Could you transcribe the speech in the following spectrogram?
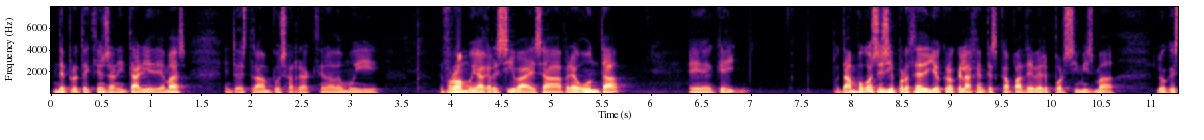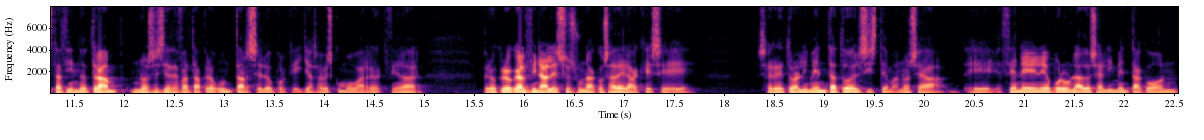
de protección sanitaria y demás. Entonces Trump pues, ha reaccionado muy, de forma muy agresiva a esa pregunta, eh, que tampoco sé si procede, yo creo que la gente es capaz de ver por sí misma lo que está haciendo Trump, no sé si hace falta preguntárselo porque ya sabes cómo va a reaccionar, pero creo que al final eso es una cosa de la que se, se retroalimenta todo el sistema, ¿no? Sea, eh, CNN por un lado se alimenta con,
